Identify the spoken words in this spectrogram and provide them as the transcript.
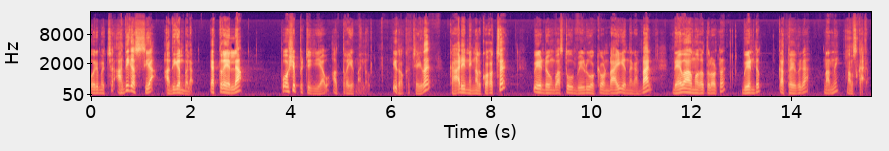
ഒരുമിച്ച് അധികസ്യ അധികം ബലം എത്രയെല്ലാം പോഷിപ്പിച്ച് ചെയ്യാവോ അത്രയും നല്ലത്. ഇതൊക്കെ ചെയ്ത് കാഠിന്യങ്ങൾ കുറച്ച് വീണ്ടും വസ്തുവും വീടും ഒക്കെ ഉണ്ടായി എന്ന് കണ്ടാൽ ദേവാമുഖത്തിലോട്ട് വീണ്ടും കത്തെഴുതുക. നന്ദി നമസ്കാരം.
